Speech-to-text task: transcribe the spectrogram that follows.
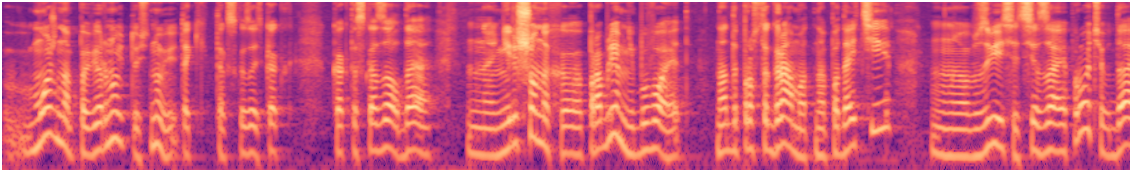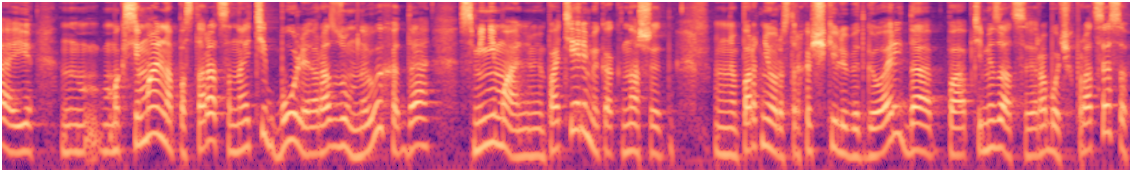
можно повернуть, то есть, ну, так, так сказать, как, как ты сказал, да, нерешенных э, проблем не бывает. Надо просто грамотно подойти, взвесить все за и против, да, и максимально постараться найти более разумный выход, да, с минимальными потерями, как наши партнеры, страховщики любят говорить, да, по оптимизации рабочих процессов,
